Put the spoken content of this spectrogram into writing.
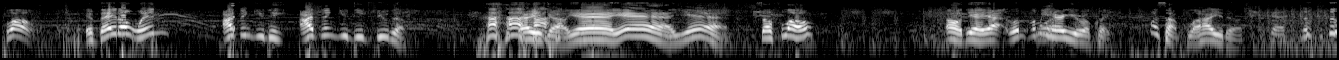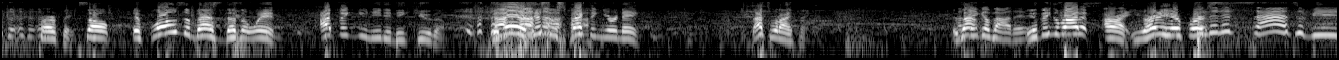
Flo. If they don't win, I think you de- I think you DQ them. there you go. Yeah, yeah, yeah. So Flo. Oh yeah, yeah. Let, let me hear you real quick. What's up, Flo? How you doing? Good. Perfect. So if Flo's the best doesn't win, I think you need to DQ them. They're disrespecting your name. That's what I think. Is think about it. You think about it? All right, you heard it here But first. then it's sad to be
